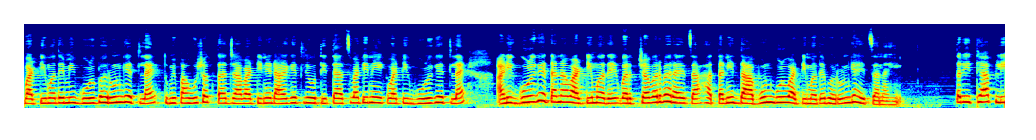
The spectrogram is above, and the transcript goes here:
वाटीमध्ये मी गूळ भरून घेतला आहे तुम्ही पाहू शकता ज्या वाटीने डाळ घेतली होती त्याच वाटीने एक वाटी गूळ घेतला आहे आणि गूळ घेताना वाटीमध्ये वरच्यावर भरायचा हाताने दाबून गूळ वाटीमध्ये भरून घ्यायचा नाही. तर इथे आपली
